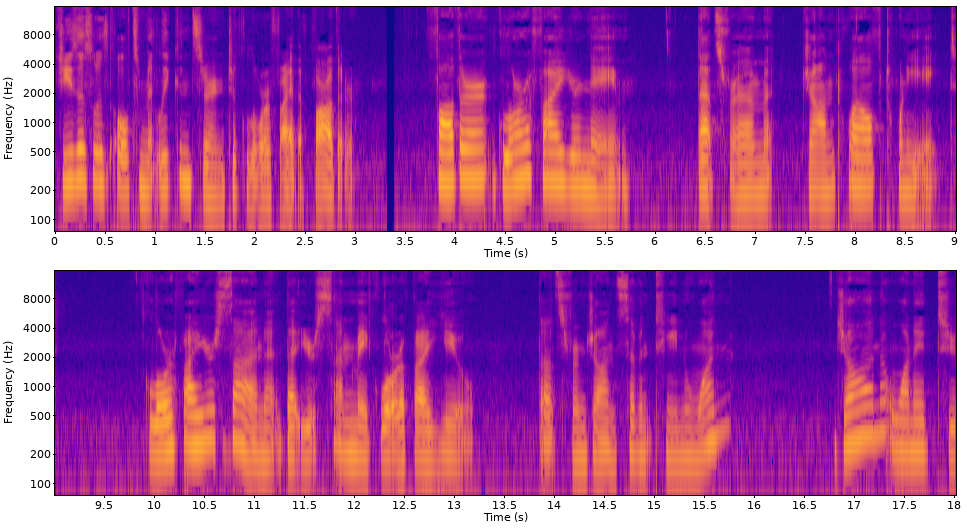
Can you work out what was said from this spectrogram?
Jesus was ultimately concerned to glorify the Father. Father, glorify your name. That's from John 12:28. Glorify your Son, that your Son may glorify you. That's from John 17:1. John wanted to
